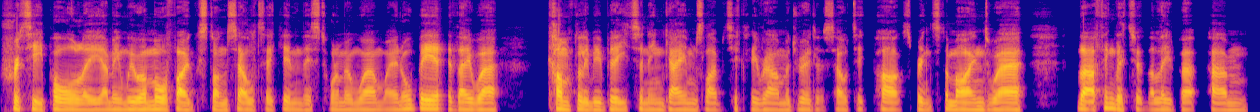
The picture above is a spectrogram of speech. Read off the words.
pretty poorly. I mean, we were more focused on Celtic in this tournament, weren't we? And albeit they were comfortably be beaten in games like particularly Real Madrid at Celtic Park springs to mind where that I think they took the lead, but um,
